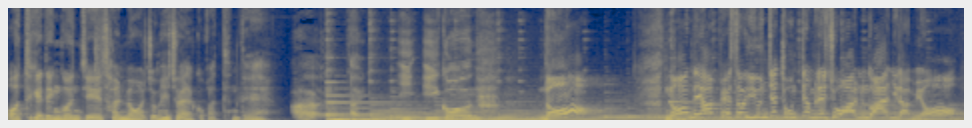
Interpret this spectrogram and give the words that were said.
어떻게 된 건지 설명을 좀 해줘야 할 것 같은데. 아, 아 이, 이건 너! 너 내 앞에서 이윤재 돈 때문에 좋아하는 거 아니라며?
